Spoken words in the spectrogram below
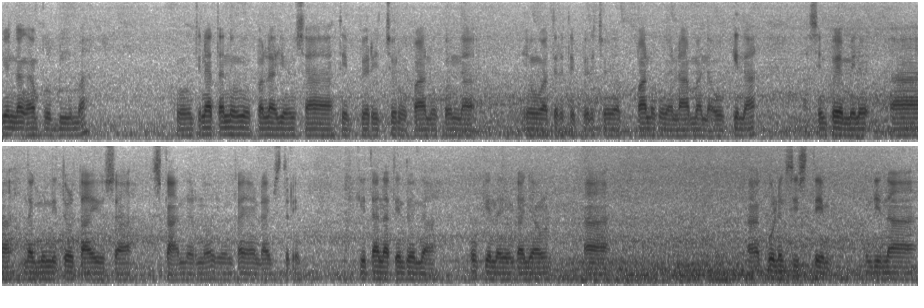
yun lang ang problema. Kung tinatanong nyo pala yun sa temperature o paano ko na yung water temperature paano ko nalaman na okay na uh, simple minu- ah, nag-monitor tayo sa scanner no yung kanyang live stream. Kita natin doon na okay na yung kanyang ah, ah, cooling system. Hindi na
